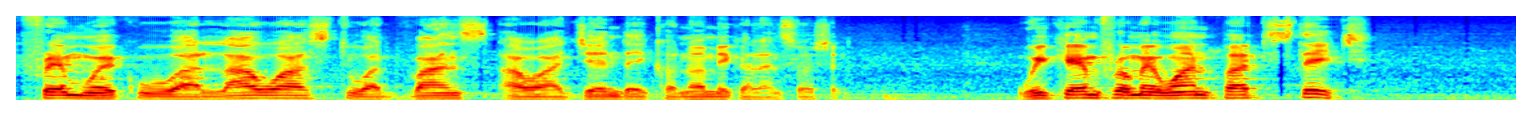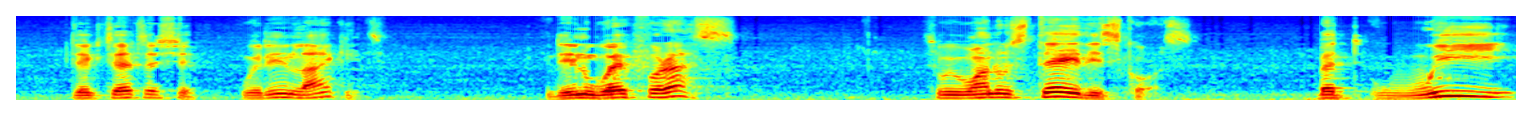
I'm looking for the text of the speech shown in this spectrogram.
framework will allow us to advance our agenda, economical and social. We came from a one-party state, dictatorship. We didn't like it. It didn't work for us. So we want to stay this course. But we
